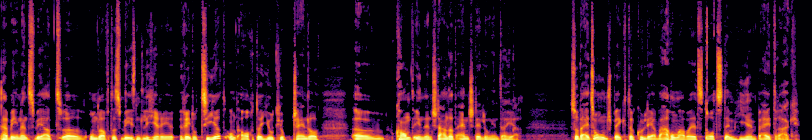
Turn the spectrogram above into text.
erwähnenswert äh, und auf das Wesentliche re reduziert und auch der YouTube-Channel äh, kommt in den Standardeinstellungen daher. Soweit so unspektakulär. Warum aber jetzt trotzdem hier im Beitrag?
